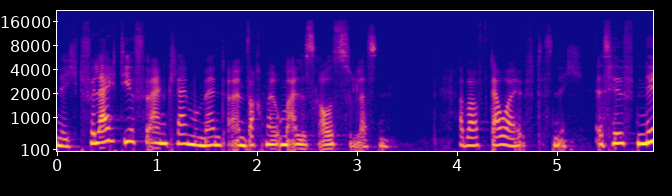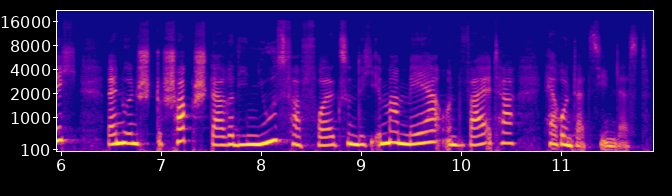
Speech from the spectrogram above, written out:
nicht. Vielleicht dir für einen kleinen Moment einfach mal, um alles rauszulassen. Aber auf Dauer hilft es nicht. Es hilft nicht, wenn du in Schockstarre die News verfolgst und dich immer mehr und weiter herunterziehen lässt.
